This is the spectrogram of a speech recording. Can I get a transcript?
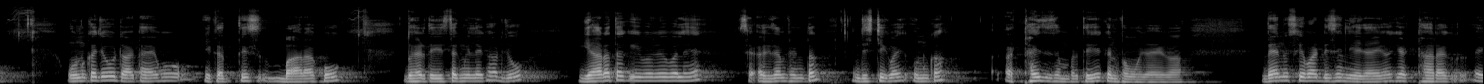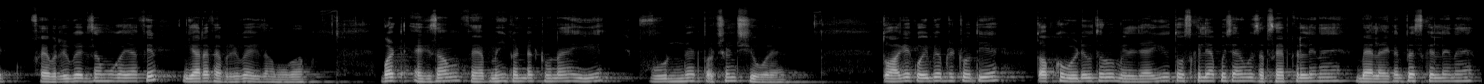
उनका जो डाटा है वो इकतीस बारह को दो हज़ार तेईस तक मिलेगा और जो ग्यारह तक अवेलेबल है एग्ज़ाम सेंटर डिस्ट्रिक्ट वाइज उनका अट्ठाईस दिसंबर तक ये कन्फर्म हो जाएगा। देन उसके बाद डिसीज़न लिया जाएगा कि अट्ठारह एक फरवरी को एग्ज़ाम होगा या फिर ग्यारह फरवरी को एग्ज़ाम होगा। बट एग्ज़ाम फेब में ही कंडक्ट होना है, ये हंड्रेड परसेंट श्योर है। तो आगे कोई भी अपडेट होती है तो आपको वीडियो के थ्रू मिल जाएगी। तो उसके लिए आपको चैनल को सब्सक्राइब कर लेना है बेल आइकन प्रेस कर लेना है।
